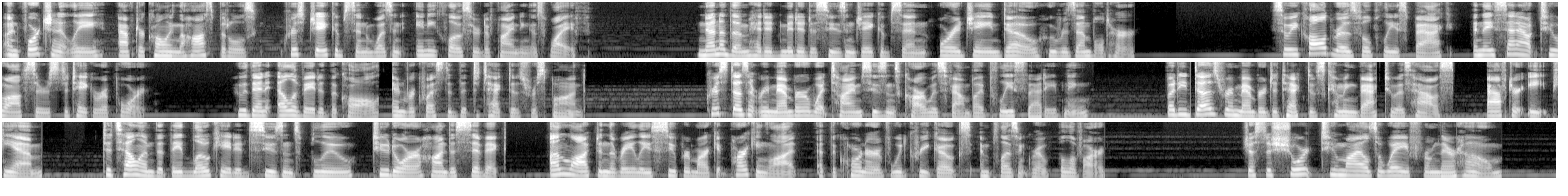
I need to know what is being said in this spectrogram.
Unfortunately, after calling the hospitals, Chris Jacobson wasn't any closer to finding his wife. None of them had admitted a Susan Jacobson or a Jane Doe who resembled her. So he called Roseville police back and they sent out two officers to take a report, who then elevated the call and requested that detectives respond. Chris doesn't remember what time Susan's car was found by police that evening, but he does remember detectives coming back to his house after 8 p.m. to tell him that they'd located Susan's blue two door Honda Civic unlocked in the Raley's supermarket parking lot at the corner of Wood Creek Oaks and Pleasant Grove Boulevard. Just a short two miles away from their home,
